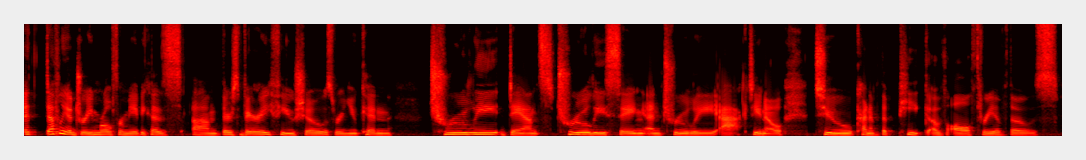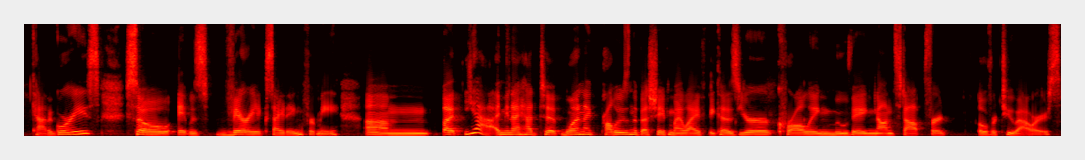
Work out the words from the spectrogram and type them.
it's definitely a dream role for me because um, there's very few shows where you can truly dance, truly sing, and truly act. You know, to kind of the peak of all three of those categories. So it was very exciting for me. Um, but yeah, I mean, I had to one. I probably was in the best shape of my life because you're crawling, moving nonstop for over two hours.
